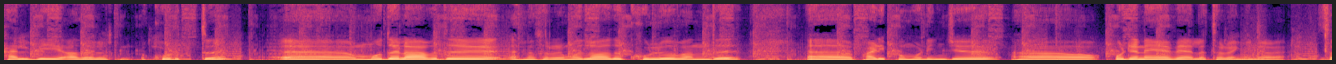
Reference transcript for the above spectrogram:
கல்வி அதில் கொடுத்து முதலாவது என்ன சொல்கிறது முதலாவது குழு வந்து படிப்பு முடிஞ்சு உடனே வேலை தொடங்கினவன். ஸோ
